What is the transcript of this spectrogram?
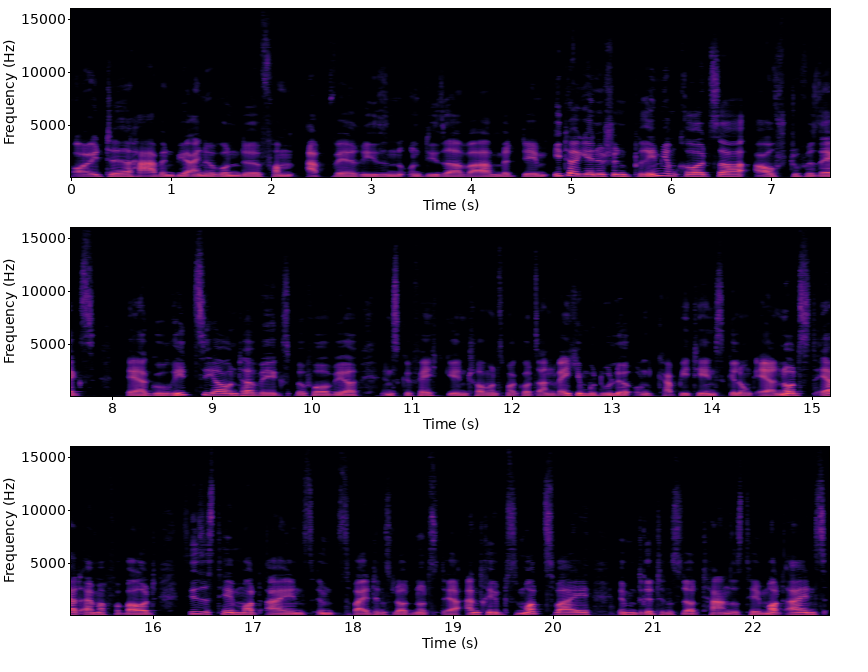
Heute haben wir eine Runde vom Abwehrriesen und dieser war mit dem italienischen Premium-Kreuzer auf Stufe 6 der Gorizia unterwegs. Bevor wir ins Gefecht gehen, schauen wir uns mal kurz an, welche Module und Kapitänskillung er nutzt. Er hat einmal verbaut Zielsystem Mod 1, im zweiten Slot nutzt er Antriebs Mod 2, im dritten Slot Tarnsystem Mod 1.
